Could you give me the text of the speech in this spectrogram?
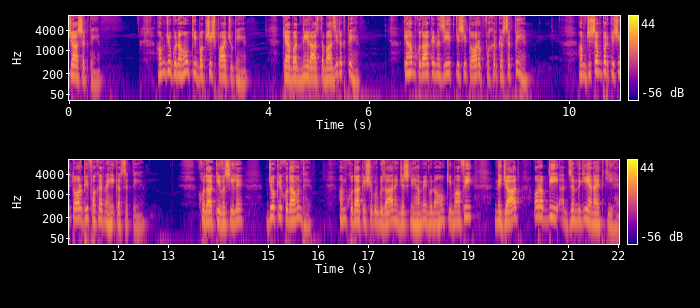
جا سکتے ہیں؟ ہم جو گناہوں کی بخشش پا چکے ہیں، کیا بدنی راست بازی رکھتے ہیں؟ کیا ہم خدا کے نزید کسی طور فخر کر سکتے ہیں؟ ہم جسم پر کسی طور بھی فخر نہیں کر سکتے ہیں۔ خدا کی وسیلے جو کہ خداوند ہے، ہم خدا کے شکر گزار ہیں جس نے ہمیں گناہوں کی معافی، نجات اور ابدی زندگی عنایت کی ہے۔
